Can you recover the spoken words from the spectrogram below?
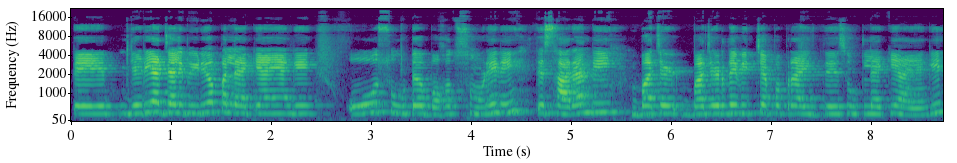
ਤੇ ਜਿਹੜੀ ਅੱਜ ਵਾਲੀ ਵੀਡੀਓ ਆਪਾਂ ਲੈ ਕੇ ਆਏ ਆਂਗੇ ਉਹ ਸੂਟ ਬਹੁਤ ਸੋਹਣੇ ਨੇ ਤੇ ਸਾਰਿਆਂ ਦੀ ਬਜਟ ਬਜਟ ਦੇ ਵਿੱਚ ਆਪਾਂ ਪ੍ਰਾਈਸ ਦੇ ਸੂਟ ਲੈ ਕੇ ਆਏ ਆਂਗੇ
